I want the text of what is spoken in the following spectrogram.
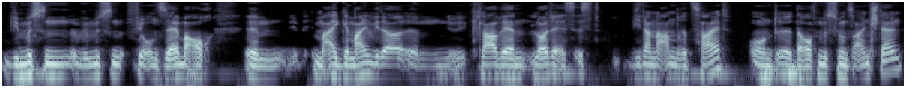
wir müssen, wir müssen für uns selber auch ähm, im Allgemeinen wieder ähm, klar werden, Leute, es ist wieder eine andere Zeit und äh, darauf müssen wir uns einstellen.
